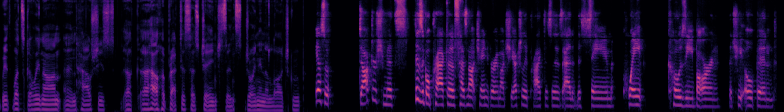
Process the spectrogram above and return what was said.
with what's going on and how she's uh, uh, how her practice has changed since joining a large group? Yeah, so Dr. Schmidt's physical practice has not changed very much. She actually practices out of the same quaint, cozy barn that she opened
